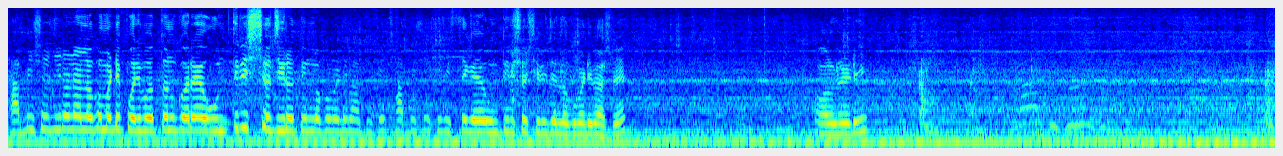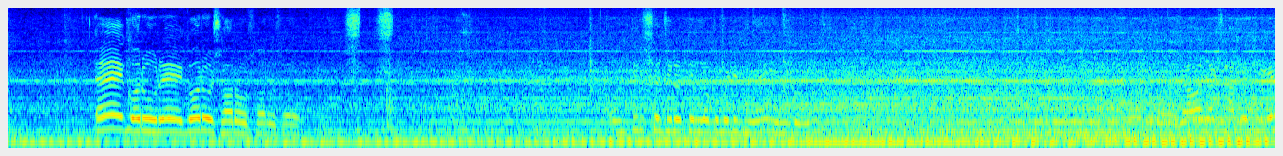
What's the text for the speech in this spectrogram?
ছাব্বিশশো জিরো নয় লোকোমেটিভ পরিবর্তন করে উনত্রিশশো জিরো তিন লোকোমেটিভ আসতেছে। ছাব্বিশশো সিরিজ থেকে উনত্রিশশো সিরিজের লোকোমেটিভ আসবে। অলরেডি এ গরু রে, গরু, সরো সরো সরো। উনত্রিশশো জিরো তিন নিয়ে ইন যাওয়া যাক সামনের দিকে।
